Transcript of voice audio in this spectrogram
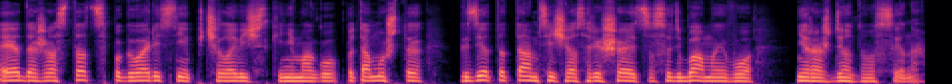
а я даже остаться поговорить с ней по-человечески не могу, потому что где-то там сейчас решается судьба моего нерожденного сына.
